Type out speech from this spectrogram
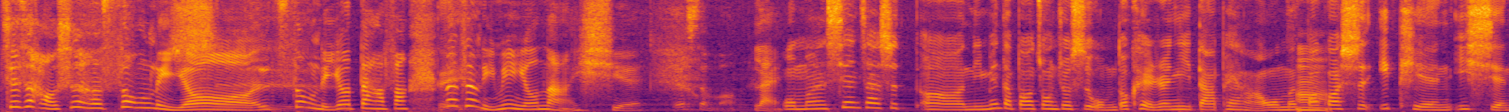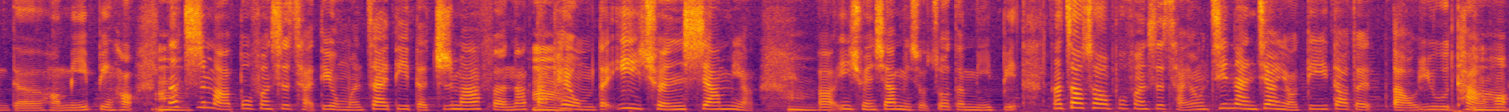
这是好适合送礼哦，送礼又大方。那这里面有哪一些？有什么？来，我们现在是呃，里面的包装就是我们都可以任意搭配哈。我们包括是一甜一咸的哈米饼哈。嗯、那芝麻部分是采地我们在地的芝麻粉，那搭配我们的义全香米，嗯、呃义全香米所做的米饼。那照烧部分是采用金兰酱油第一道的导油汤哈，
